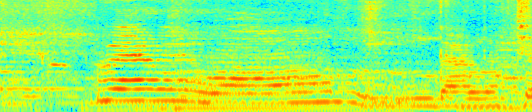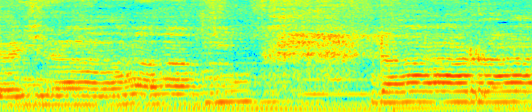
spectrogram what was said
ตรแวววามดังจะยามดารา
